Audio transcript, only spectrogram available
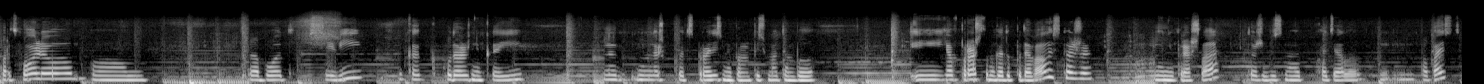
портфолио, эм, работ CV как художника и ну, немножко какое-то сопроводительное, по-моему, письмо там было. И я в прошлом году подавалась тоже, но не прошла. Тоже весной хотела попасть.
